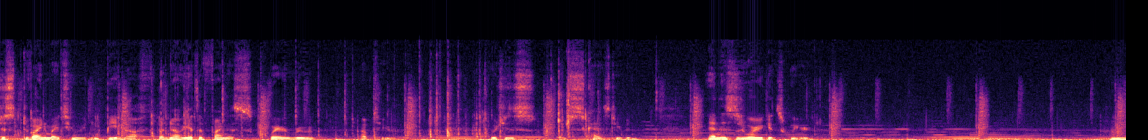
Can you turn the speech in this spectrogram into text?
just dividing by 2 would be enough, but no, you have to find the square root of 2, which is just kind of stupid. And this is where it gets weird. Hmm.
